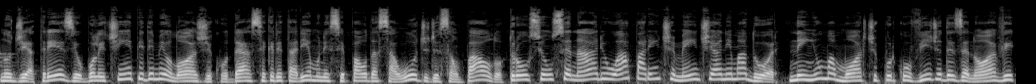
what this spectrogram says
No dia 13, o boletim epidemiológico da Secretaria Municipal da Saúde de São Paulo trouxe um cenário aparentemente animador. Nenhuma morte por Covid-19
